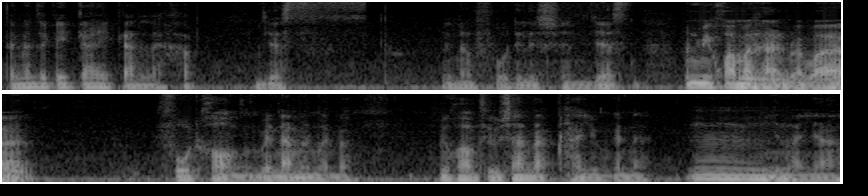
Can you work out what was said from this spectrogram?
แต่น่าจะใกล้ ๆ กันแหละครับ yes เวียดนาม food delicious yes มันมีความอาหารแบบว่าโอ้ฟู้ดของเวียดนามมันเหมือนแบบ มีความฟิวชั่นแบบไทยอยู่เหมือนกันนะ อืม มีหลายอย่าง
